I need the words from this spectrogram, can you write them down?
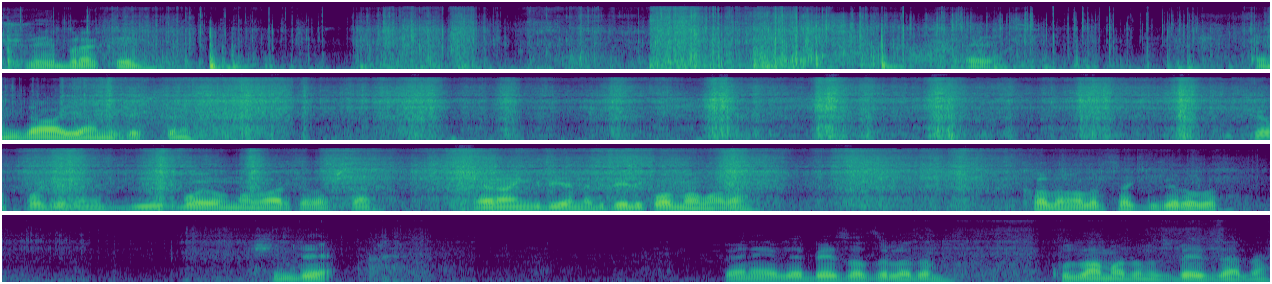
şuraya bırakayım. Evet. Beni daha iyi anlayacaksınız. Çöp poşetimiz büyük boy olmalı arkadaşlar. Herhangi bir yerine bir delik olmamalı. Kalın alırsak güzel olur. Şimdi ben evde bez hazırladım. Kullanmadığımız bezlerden.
